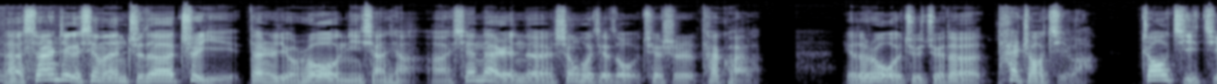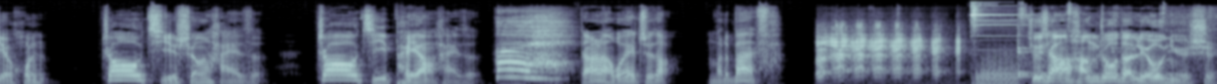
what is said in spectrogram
呃，虽然这个新闻值得质疑，但是有时候你想想啊，现代人的生活节奏确实太快了，有的时候我就觉得太着急了，着急结婚，着急生孩子。着急培养孩子，哎，当然了，我也知道没得办法。就像杭州的刘女士，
